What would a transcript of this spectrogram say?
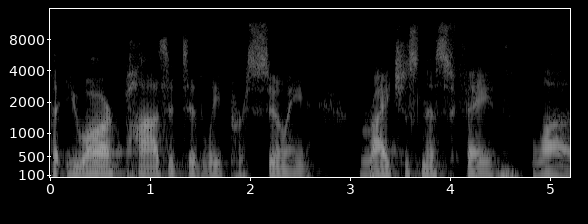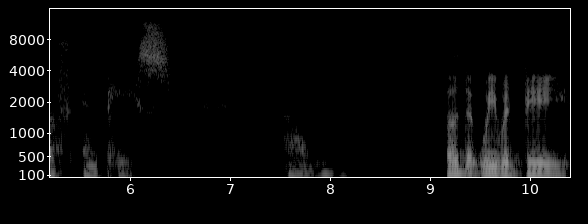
but you are positively pursuing righteousness, faith, love, and peace. Um, oh, that we would be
